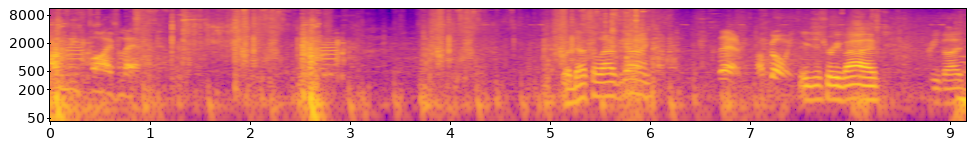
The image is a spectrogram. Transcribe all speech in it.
Only five left. But that's the last guy. There, I'm going. He just revived. Revived.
